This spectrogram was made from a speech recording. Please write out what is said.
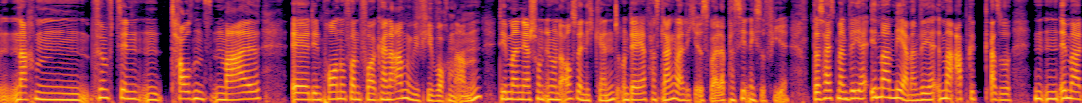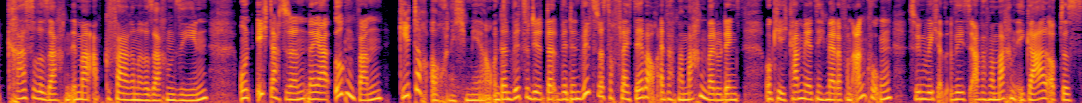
nach dem 15.000. Mal äh, den Porno von vor keine Ahnung wie vier Wochen an, den man ja schon in- und auswendig kennt und der ja fast langweilig ist, weil da passiert nicht so viel. Das heißt, man will ja immer mehr, man will ja immer abge also immer krassere Sachen, immer abgefahrenere Sachen sehen. Und ich dachte dann, naja, irgendwann geht doch auch nicht mehr. Und dann willst du dir, dann willst du das doch vielleicht selber auch einfach mal machen, weil du denkst, okay, ich kann mir jetzt nicht mehr davon angucken, deswegen will ich, will ich es einfach mal machen, egal ob das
